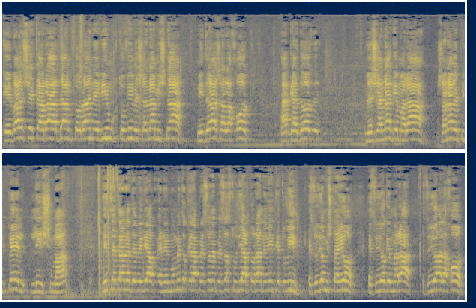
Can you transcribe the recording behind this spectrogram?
כיוון שקרא אדם תורה, נביאים וכתובים ושנה משנה, מדרש הלכות הגדול ושנה גמרא, שנה ופלפל לשמה, dice Tana de Belial, en el momento que la persona empezó a estudiar Torah, Nevim, Ketuvim, estudió Mishnayot, estudió Gemara, estudió Alajot,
